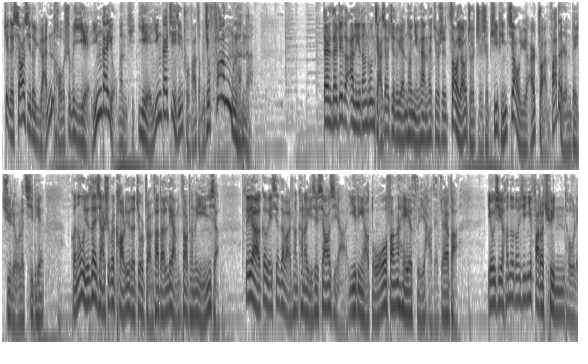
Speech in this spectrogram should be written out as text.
这个消息的源头是不是也应该有问题，也应该进行处罚？怎么就放了呢？但是在这个案例当中，假消息的源头，你看他就是造谣者只是批评教育，而转发的人被拘留了七天，可能我就在想，是不是考虑的就是转发的量造成的影响？所以啊，各位现在网上看到一些消息啊，一定要多方核实一下再转发。尤其很多东西你发到群头的，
